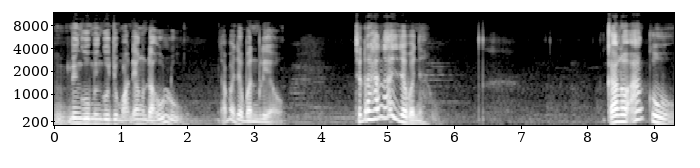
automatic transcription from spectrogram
minggu-minggu Jumat yang dahulu? Apa jawaban beliau? Sederhana aja jawabannya. Kalau aku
